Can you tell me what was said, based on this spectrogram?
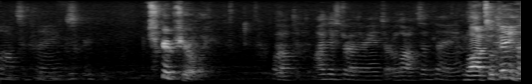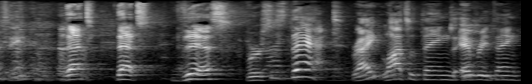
Lots of things. Scripturally. Well, I just rather answer lots of things. Lots of things. See, that's that's this versus that, right? Lots of things, everything.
